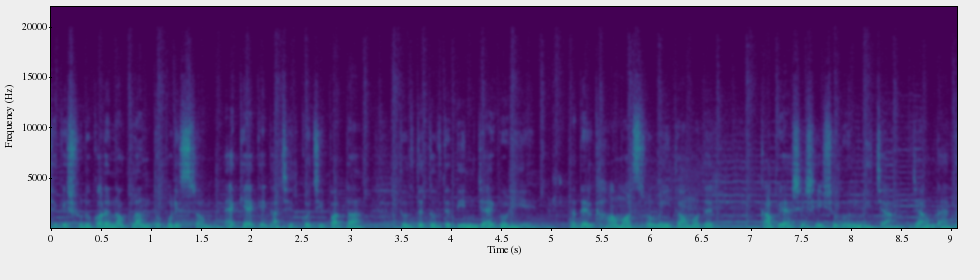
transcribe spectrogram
থেকে শুরু করে অক্লান্ত পরিশ্রম, একে একে গাছের কচি পাতা তুলতে তুলতে দিন যায় গড়িয়ে। তাদের ঘাম আর শ্রমেই তো আমাদের কাপে আসে সেই সুগন্ধি চা, যা আমরা এত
